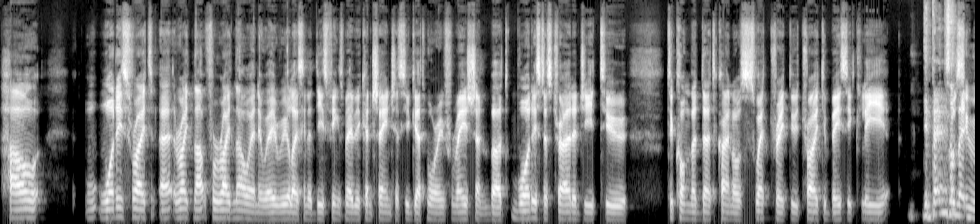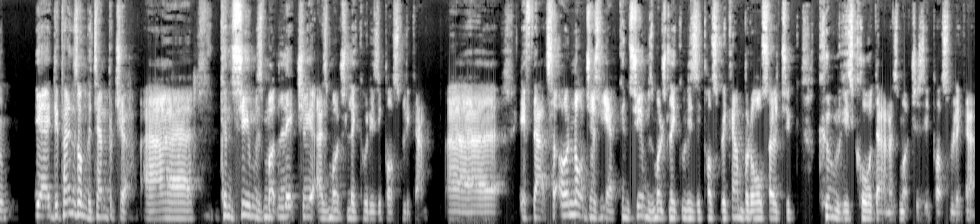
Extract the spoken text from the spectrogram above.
How? What is right uh, right now for right now anyway? Realizing that these things maybe can change as you get more information, but what is the strategy to to combat that kind of sweat rate? Do you try to basically depends on the yeah, it depends on the temperature. Uh, consume as much, literally as much liquid as you possibly can. Uh, if that's, or not just, yeah, consume as much liquid as he possibly can, but also to cool his core down as much as he possibly can.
